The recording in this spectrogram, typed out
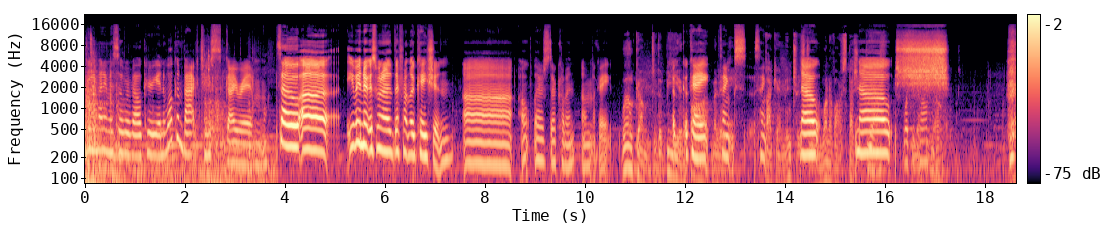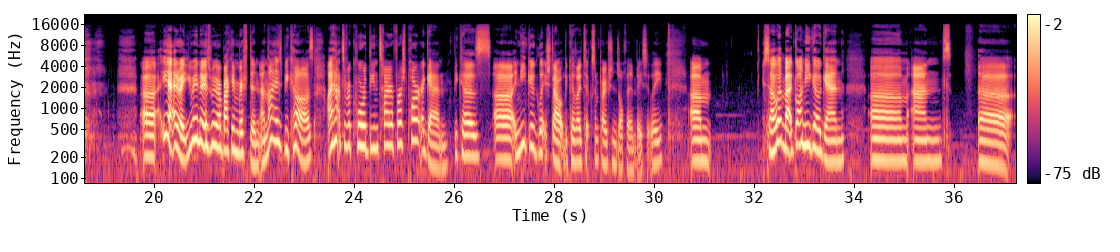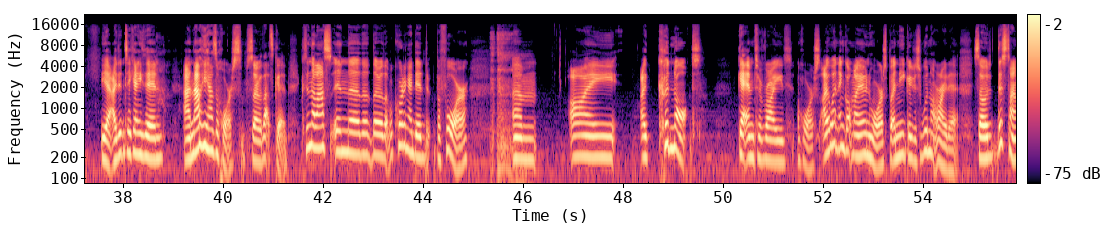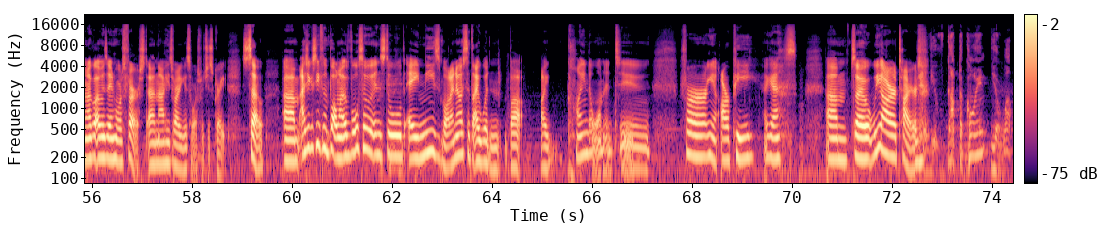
everybody, my name is Silver Valkyrie and welcome back to Skyrim. So, uh, you may notice we're in a different location. Uh, oh, there's, they're coming. Um, okay. Welcome to the B and okay, Bar, thanks. Thank Like No. in one of our special No. Shh. Uh, yeah, anyway, you may notice we are back in Riften, and that is because I had to record the entire first part again because uh, Inigo glitched out because I took some potions off him, basically. Um, so I went back, got Inigo again, um, and uh, yeah, I didn't take anything, and now he has a horse, so that's good. Because in the last, in the, the the the recording I did before, um, I I could not get him to ride a horse. I went and got my own horse, but Inigo just would not ride it. So this time I got him his own horse first, and now he's riding his horse, which is great. So, um, as you can see from the bottom, I've also installed a knees mod. I know I said that I wouldn't, but I kind of wanted to for you know RP, I guess. Um, so we are tired. You've got the coin, you're well.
